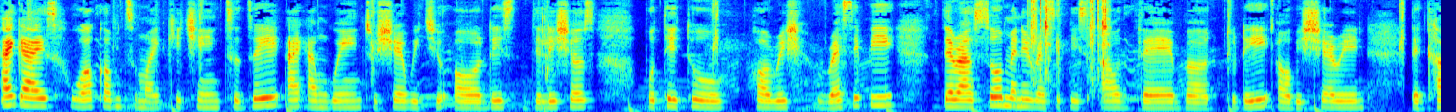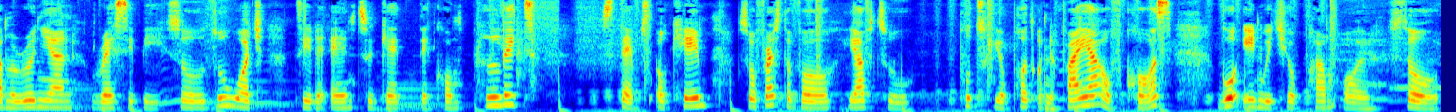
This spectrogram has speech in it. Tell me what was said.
hi guys welcome to my kitchen. Today i am going to share with you all this delicious potato porridge recipe. There are so many recipes out there but today i'll be sharing the cameroonian recipe. So do watch till the end to get the complete steps okay? So first of all you have to put your pot on the fire of course. Go in with your palm oil. So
